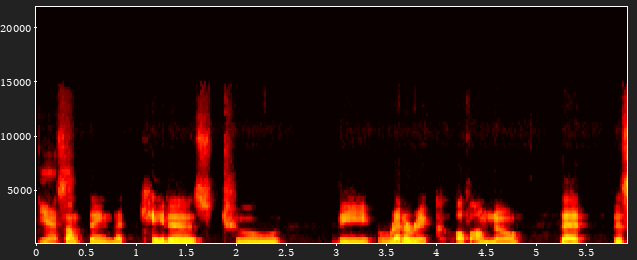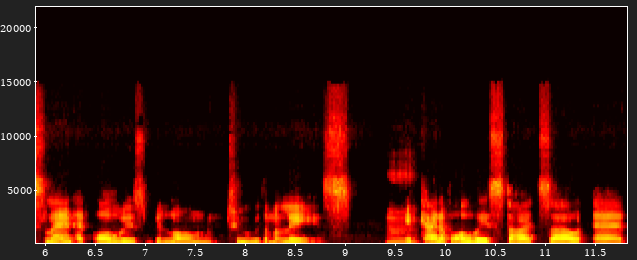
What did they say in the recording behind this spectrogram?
Yes. something that caters to the rhetoric of UMNO that this land had always belonged to the Malays. Hmm. It kind of always starts out at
